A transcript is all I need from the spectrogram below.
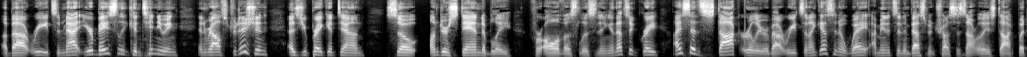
about REITs. And Matt, you're basically continuing in Ralph's tradition as you break it down so understandably for all of us listening. And that's a great, I said stock earlier about REITs, and I guess in a way, I mean, it's an investment trust, it's not really a stock, but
